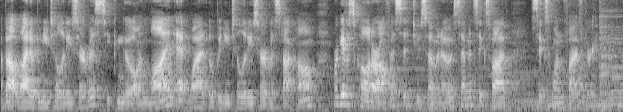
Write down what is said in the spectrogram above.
about Wide Open Utility Service, you can go online at wideopenutilityservice.com or give us a call at our office at 270 765 6153.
